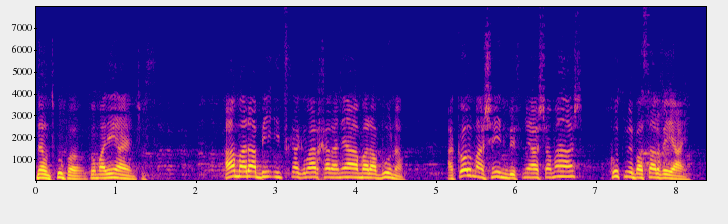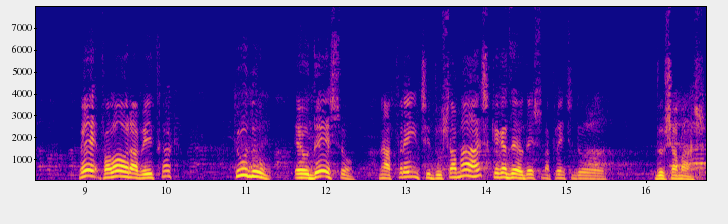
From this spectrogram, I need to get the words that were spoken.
Não, desculpa, tomaria antes. Amarabi Itzchak Bar Haranea Amaravuna. A Akol Mashin Bifnei Hashamash Chutz Mebassar Veyai. Vê, falou Rav Itzchak, tudo eu deixo na frente do Shamash. Que quer dizer eu deixo na frente do, do Shamash?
